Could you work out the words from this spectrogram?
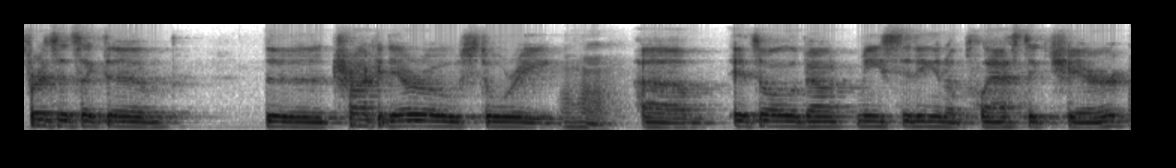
for instance, like the the Trocadero story, um, it's all about me sitting in a plastic chair,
